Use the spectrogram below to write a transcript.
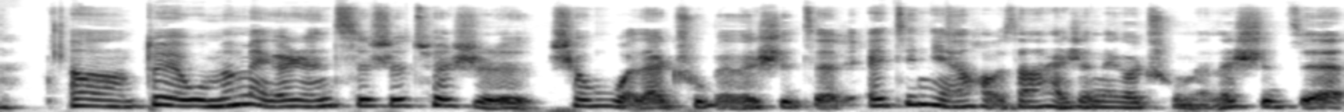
嗯，对我们每个人其实确实生活在楚门的世界里。哎，今年好像还是那个楚门的世界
